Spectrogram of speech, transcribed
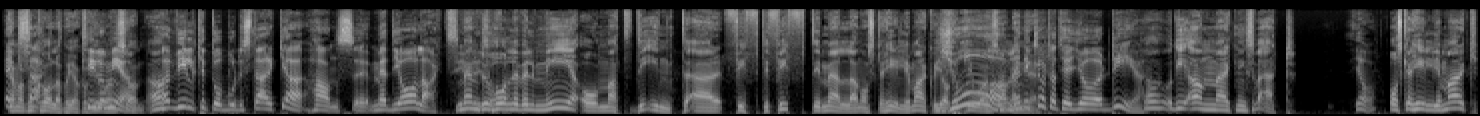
än vad som Exakt, kollar på Jakob. Johansson. Ja. Ja. Vilket då borde stärka hans eh, mediala aktier Men du håller väl med om att det inte är 50-50 mellan Oskar Hiljemark och Jakob Ja, Johansson men längre? det är klart att jag gör det. Ja, och det är anmärkningsvärt. Ja. Oskar Hiljemark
